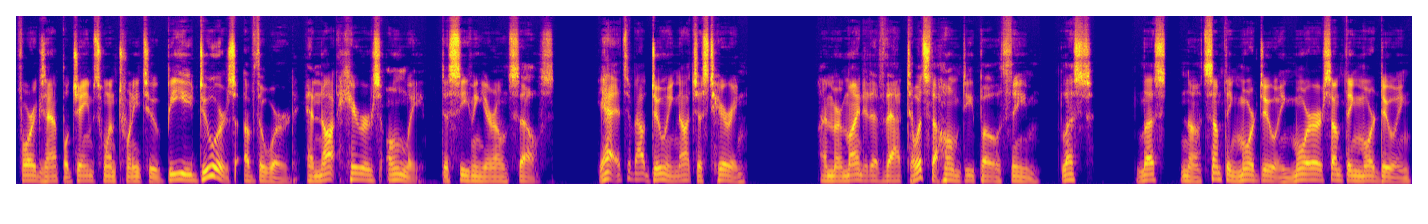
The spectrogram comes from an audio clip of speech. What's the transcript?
For example, James 1:22, "Be ye doers of the word, and not hearers only, deceiving your own selves." Yeah, it's about doing, not just hearing. I'm reminded of that. What's the Home Depot theme? Less, less, no, something more doing, more something more doing.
